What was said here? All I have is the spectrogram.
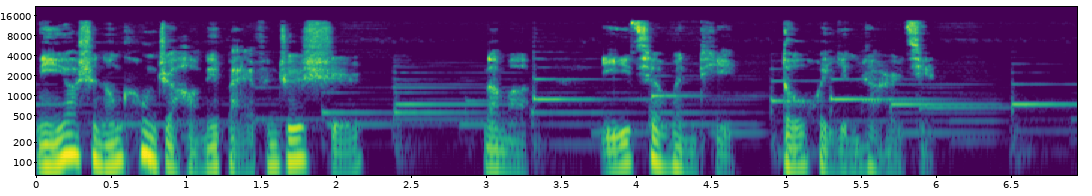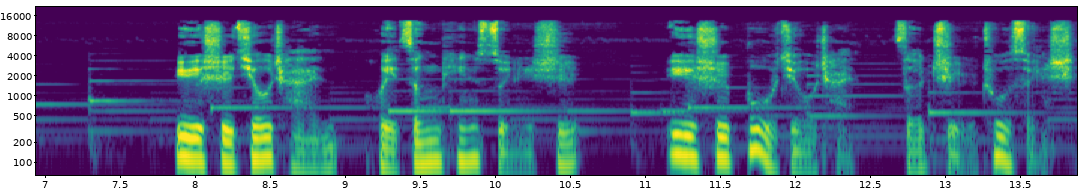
你要是能控制好那百分之十，那么一切问题都会迎刃而解。遇事纠缠会增添损失，遇事不纠缠则止住损失。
